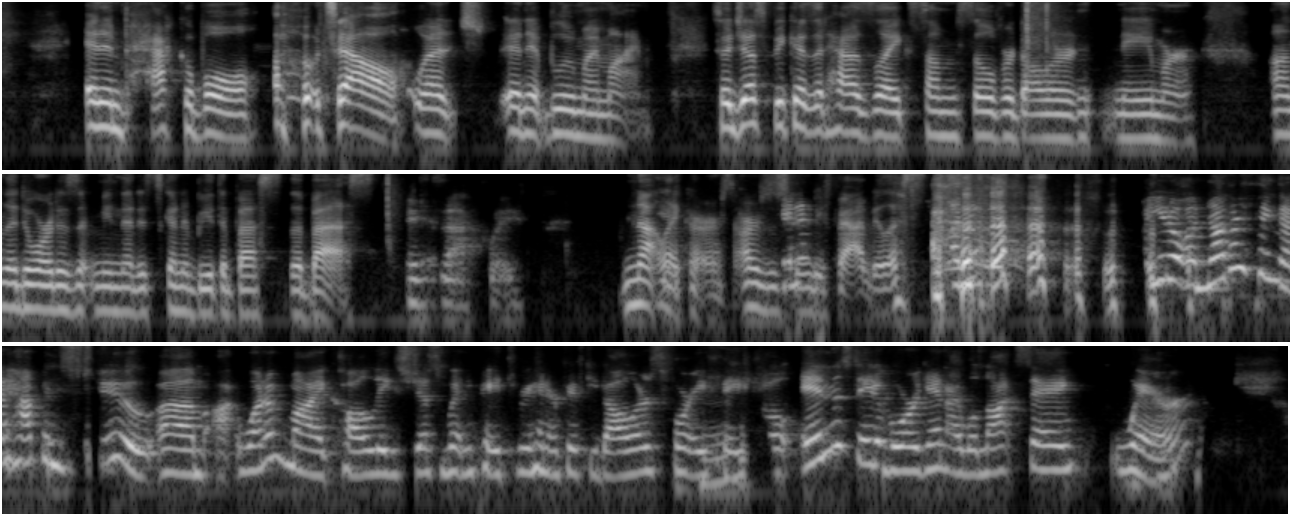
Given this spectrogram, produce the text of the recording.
an impeccable hotel, which and it blew my mind. So just because it has like some silver dollar name or on the door doesn't mean that it's going to be the best the best. Exactly. Not like ours. Ours is going to be fabulous. you know, another thing that happens too. Um, one of my colleagues just went and paid three hundred fifty dollars for a mm-hmm. facial in the state of Oregon. I will not say where,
